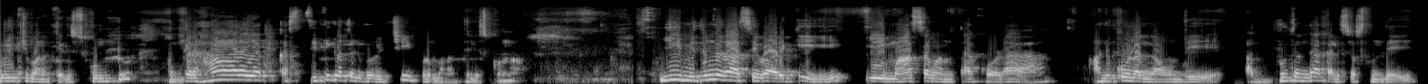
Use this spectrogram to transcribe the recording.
గురించి మనం తెలుసుకుంటూ గ్రహాల యొక్క స్థితిగతుల గురించి ఇప్పుడు మనం తెలుసుకున్నాం ఈ మిథున రాశి వారికి ఈ మాసం అంతా కూడా అనుకూలంగా ఉంది అద్భుతంగా కలిసి వస్తుంది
